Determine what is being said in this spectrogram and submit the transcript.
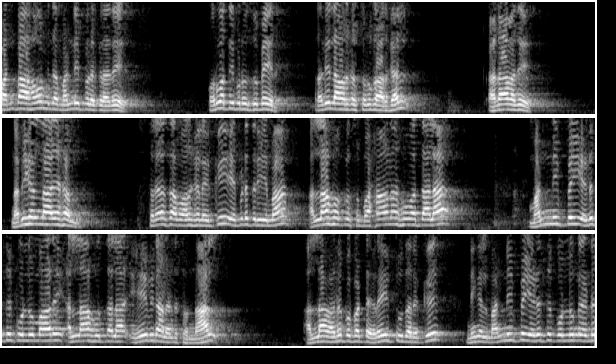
பண்பாகவும் இந்த மன்னிப்பு இருக்கிறது. ஒருவத்தி சுபேர் ரதில் அவர்கள் சொல்கிறார்கள் அதாவது நபிகள் நாயகம் சிரேசம் அவர்களுக்கு எப்படி தெரியுமா? அல்லாஹுக்கு சுபஹானஹுவத்தாலா மன்னிப்பை எடுத்துக் கொள்ளுமாறு அல்லாஹு தலா ஏவினான் என்று சொன்னால் அல்லாஹ் அனுப்பப்பட்ட இறை தூதருக்கு நீங்கள் மன்னிப்பை எடுத்துக் கொள்ளுங்கள் என்று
